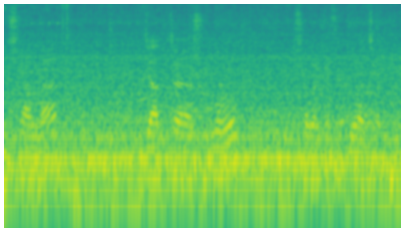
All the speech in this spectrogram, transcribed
ইনশাল্লাহ যাত্রা শুভ হোক। সবার কাছে দোয়া চাই।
